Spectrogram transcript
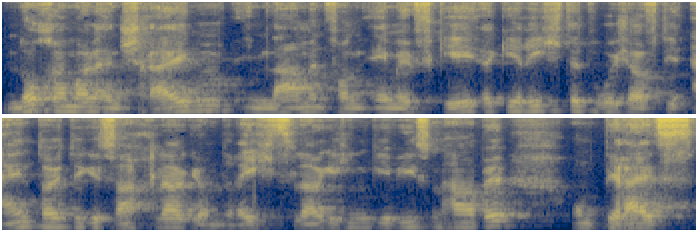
noch einmal ein Schreiben im Namen von MFG äh, gerichtet, wo ich auf die eindeutige Sachlage und Rechtslage hingewiesen habe und bereits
